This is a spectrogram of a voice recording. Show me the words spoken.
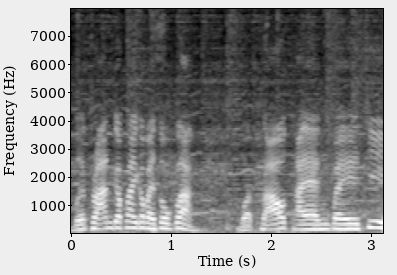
เบิร์ตรานครับให้เข้าไปตรงกลาง วัดพร้าวแทงไปที่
